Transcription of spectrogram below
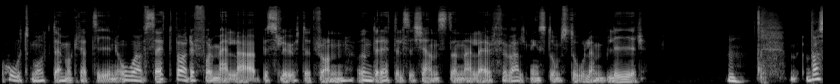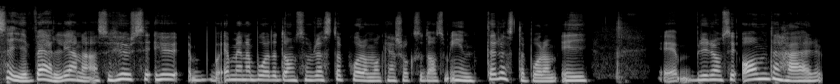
hot mot demokratin oavsett vad det formella beslutet från underrättelsetjänsten eller förvaltningsdomstolen blir. Mm. Vad säger väljarna? Alltså hur, hur, jag menar både de som röstar på dem och kanske också de som inte röstar på dem. I, eh, bryr de sig om det här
